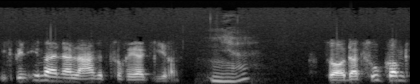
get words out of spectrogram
ich bin immer in der Lage zu reagieren. Ja. So, dazu kommt,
